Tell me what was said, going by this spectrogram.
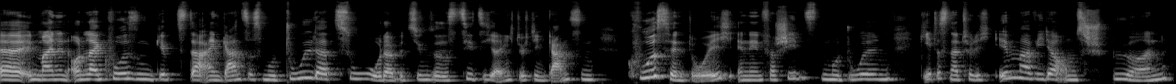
Äh, in meinen Online-Kursen gibt es da ein ganzes Modul dazu oder beziehungsweise es zieht sich eigentlich durch den ganzen Kurs hindurch. In den verschiedensten Modulen geht es natürlich immer wieder ums Spüren.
